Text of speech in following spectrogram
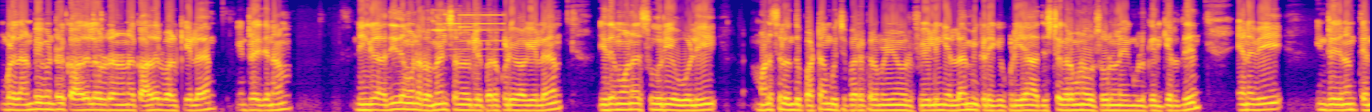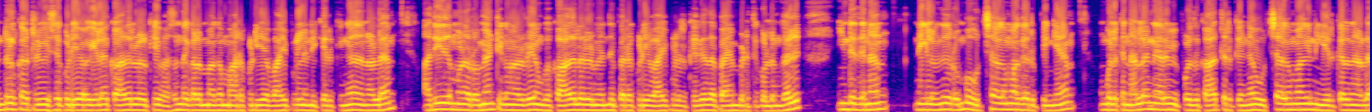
உங்களது அன்பை வென்ற காதலருடனான காதல் வாழ்க்கையில் இன்றைய தினம் நீங்கள் அதீதமான ரொமான்ஸ் உணர்வுகளை பெறக்கூடிய வகையில் இதமான சூரிய ஒளி மனசில் வந்து பட்டாம்பூச்சி பறக்கிற மாதிரியான ஒரு ஃபீலிங் எல்லாமே கிடைக்கக்கூடிய அதிர்ஷ்டகரமான ஒரு சூழ்நிலை உங்களுக்கு இருக்கிறது. எனவே இன்றைய தினம் தென்றல் காற்று வீசக்கூடிய வகையில் காதல் வாழ்க்கை வசந்த காலமாக மாறக்கூடிய வாய்ப்புகள் இன்னைக்கு இருக்குங்க. அதனால அதீதமான ரொமான்டிக் உணர்வை உங்கள் காதலர்கள் வந்து பெறக்கூடிய வாய்ப்புகள் இருக்குது அதை பயன்படுத்திக் கொள்ளுங்கள். இன்றைய தினம் நீங்கள் வந்து ரொம்ப உற்சாகமாக இருப்பீங்க. உங்களுக்கு நல்ல நேரம் இப்பொழுது காத்திருக்குங்க. உற்சாகமாக நீங்கள் இருக்கிறதுனால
